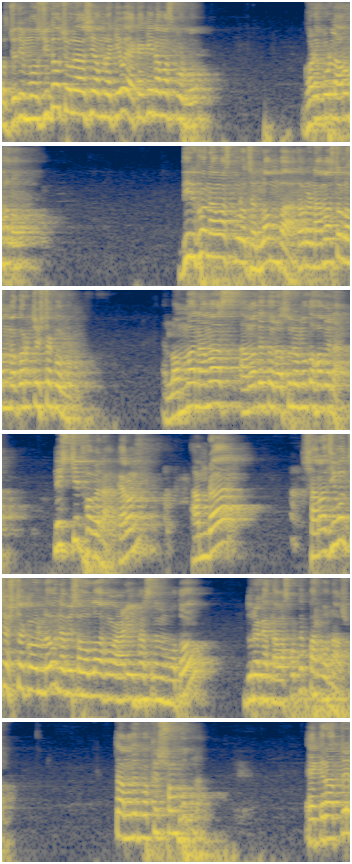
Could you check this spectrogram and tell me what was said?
তো যদি মসজিদেও চলে আসি আমরা কেউ একাকি নামাজ পড়ব। ঘরে পড়লে আরও ভালো। দীর্ঘ নামাজ পড়েছেন, লম্বা। তাহলে নামাজটা লম্বা করার চেষ্টা করব। লম্বা নামাজ আমাদের তো রসুলের মতো হবে না। নিশ্চিত হবে না। কারণ আমরা সারা জীবন চেষ্টা করলেও নবী সাল আলী হাসলামের মতো দুরাকাত নামাজ পড়তে পারব না আসলে। তা আমাদের পক্ষে সম্ভব না। এক রাত্রে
